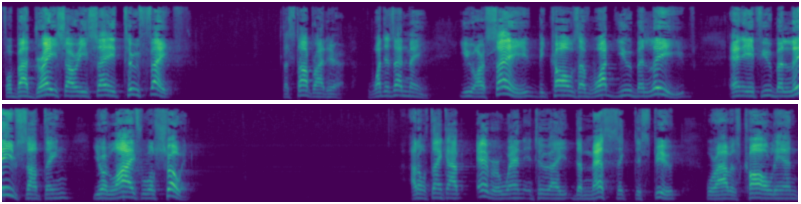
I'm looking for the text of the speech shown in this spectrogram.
For by grace are ye saved through faith. Let's stop right here. What does that mean? You are saved because of what you believe and if you believe something, your life will show it. I don't think I've ever went into a domestic dispute where I was called in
